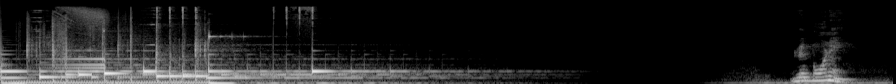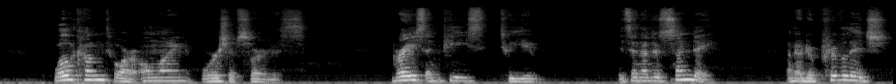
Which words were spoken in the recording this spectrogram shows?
Good morning. Welcome to our online worship service. Grace and peace to you. It's another Sunday, another privilege,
